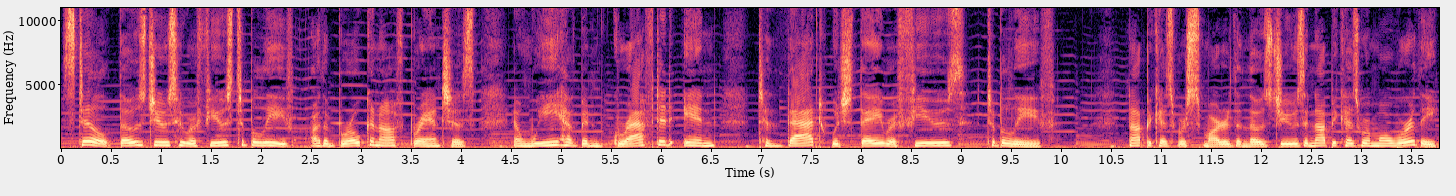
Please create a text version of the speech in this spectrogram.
Still, those Jews who refuse to believe are the broken off branches, and we have been grafted in to that which they refuse to believe. Not because we're smarter than those Jews and not because we're more worthy,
